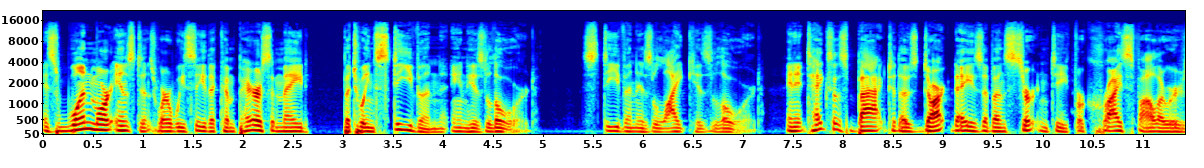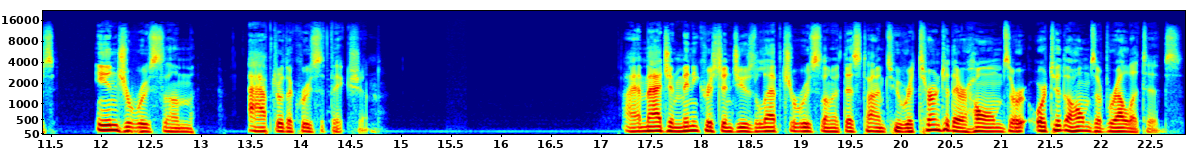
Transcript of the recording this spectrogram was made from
It's one more instance where we see the comparison made between Stephen and his Lord. Stephen is like his Lord. And it takes us back to those dark days of uncertainty for Christ's followers in Jerusalem after the crucifixion. I imagine many Christian Jews left Jerusalem at this time to return to their homes or, or to the homes of relatives.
